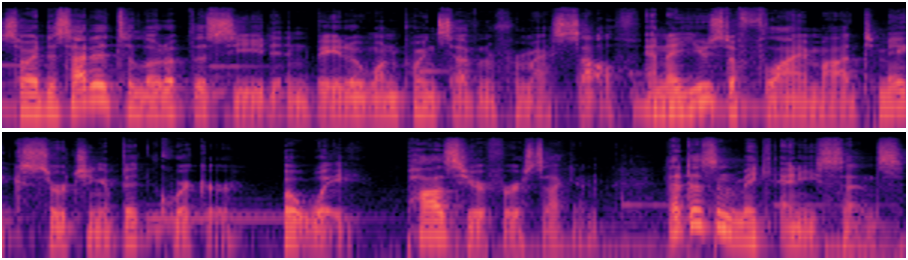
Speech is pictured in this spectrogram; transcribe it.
So I decided to load up the seed in beta 1.7 for myself, and I used a fly mod to make searching a bit quicker. But wait, pause here for a second. That doesn't make any sense.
